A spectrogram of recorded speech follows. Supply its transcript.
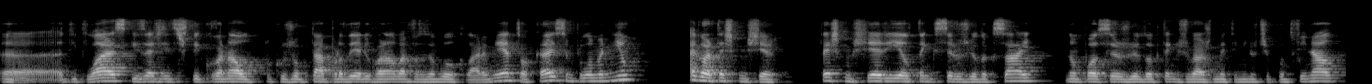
uh, a titular. Se quiseres insistir com o Ronaldo porque o jogo está a perder e o Ronaldo vai fazer um gol claramente, ok, sem problema nenhum. Agora tens que mexer. Tens que mexer e ele tem que ser o jogador que sai. Não pode ser o jogador que tem que jogar os 90 minutos e ponto final.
